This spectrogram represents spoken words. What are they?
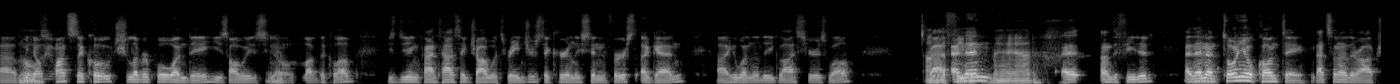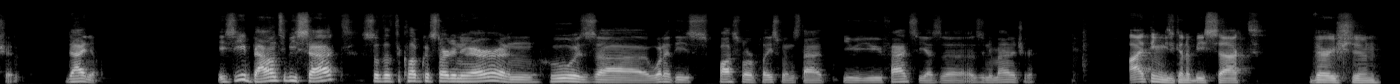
Um, we know he wants to coach Liverpool one day. He's always, you yeah. know, loved the club. He's doing fantastic job with Rangers. They currently sit in first again. Uh, he won the league last year as well. Undefeated, and then man, uh, undefeated. And yeah. then Antonio Conte. That's another option. Daniel, is he bound to be sacked so that the club could start a new era? And who is uh, one of these possible replacements that you you fancy as a as a new manager? I think he's going to be sacked very soon,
